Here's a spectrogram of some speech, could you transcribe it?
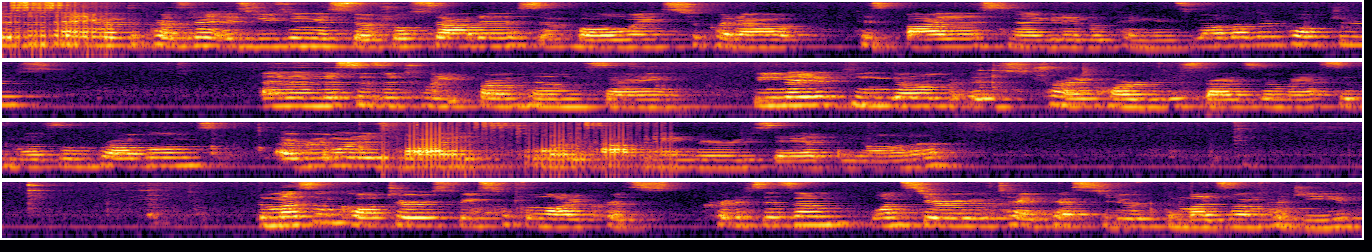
This is saying that the president is using his social status and followings to put out his biased, negative opinions about other cultures. And then this is a tweet from him saying, the United Kingdom is trying hard to disguise their massive Muslim problems. Everyone is wise to what is happening, very sad, be honest. The Muslim culture is faced with a lot of criticism. One stereotype has to do with the Muslim hijab.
